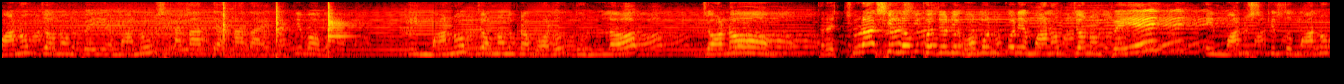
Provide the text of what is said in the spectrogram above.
মানব জনম পেয়ে মানুষ হেলাতে হারায়, নাকি বাবা? এই মানব জনমটা বড় দুর্লভ জনম। তাহলে চুরাশি লক্ষ জনই ভ্রমণ করে মানব জনম পেয়ে এই মানুষ কিন্তু মানব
